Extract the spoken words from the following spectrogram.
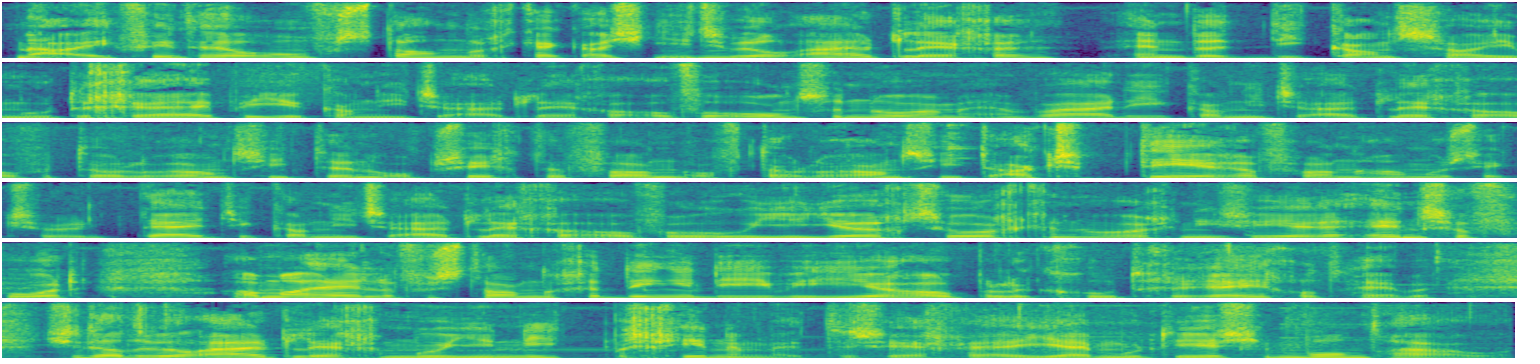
Nou, ik vind het heel onverstandig. Kijk, als je iets mhm. wil uitleggen, en die kans zou je moeten grijpen... je kan iets uitleggen over onze normen en waarden... je kan iets uitleggen over tolerantie ten opzichte van... of tolerantie, het accepteren van homoseksualiteit... je kan iets uitleggen over hoe je jeugdzorg kan organiseren, enzovoort. Allemaal hele verstandige dingen die we hier hopelijk goed geregeld hebben. Als je dat wil uitleggen, moet je niet beginnen met te zeggen... en jij moet eerst je mond houden.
